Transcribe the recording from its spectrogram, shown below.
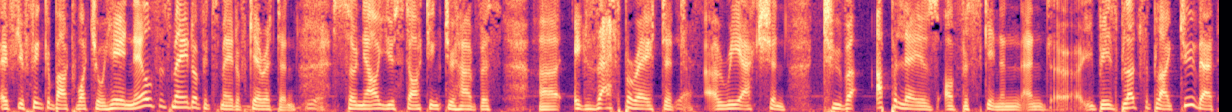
if you think about what your hair nails is made of, it's made of keratin. Yes. So now you're starting to have this, uh, exasperated Yes. uh, reaction to the upper layers of the skin and, and, uh, there's blood supply to that,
